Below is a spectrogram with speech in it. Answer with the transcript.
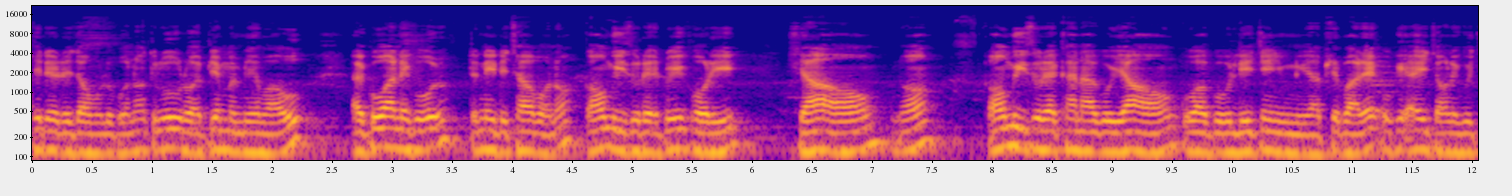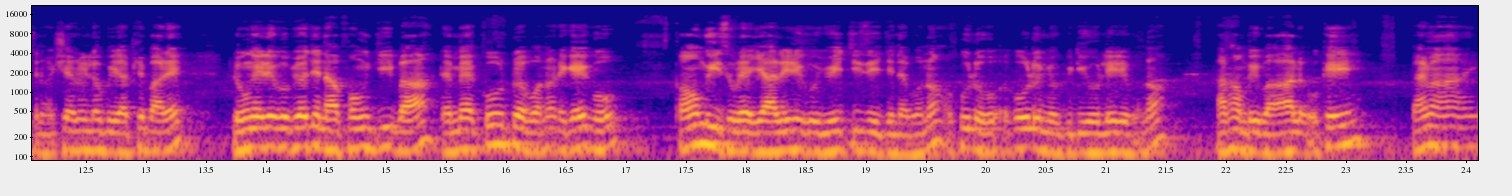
ဖြစ်တဲ့အတွက်ကြောင့်မလို့ပေါ့နော်သူတို့တော့အပြစ်မမြင်ပါဘူး အကိုကနေကိုတနေ့တခြားပေါ့နော်ကောင်းပြီဆိုတဲ့အတွေးခေါ်တွေရအောင်နော်ကောင်းပြီဆိုတဲ့ခန္ဓာကိုယ်ရအောင်ကိုကကိုလေ့ကျင့်ယူနေတာဖြစ်ပါတယ်โอเคအဲ့ဒီအကြောင်းလေးကိုကျွန်တော် sharing လုပ်ပေးတာဖြစ်ပါတယ်လူငယ်တွေကိုပြောချင်တာဖုန်းကြည့်ပါဒါပေမဲ့ကိုယ့်အတွက်ပေါ့နော်တကယ်ကိုကောင်းပြီဆိုတဲ့အရာလေးတွေကိုရွေးကြည့်စေချင်တယ်ပေါ့နော်အခုလိုအခုလိုမျိုးဗီဒီယိုလေးတွေပေါ့နော်အားထောင်ပေးပါလို့โอเคဘိုင်ဘိုင်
